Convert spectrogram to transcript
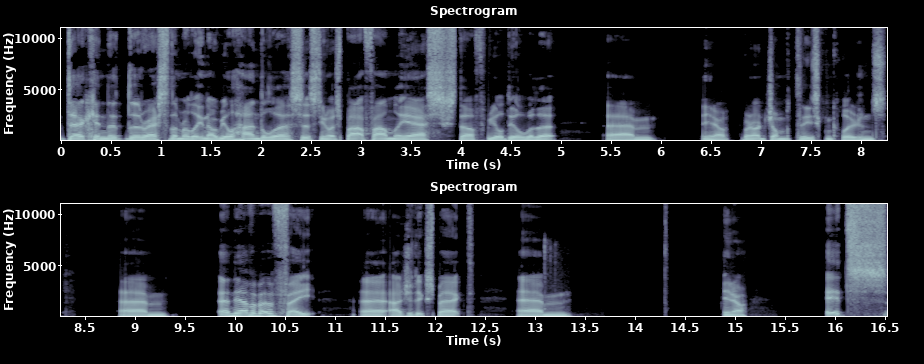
Dick and the, the rest of them are like, no, we'll handle this. It's you know, it's Bat Family esque stuff. We'll deal with it. Um, you know, we're not jumping to these conclusions. Um, and they have a bit of a fight, uh, as you'd expect. Um, you know, it's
